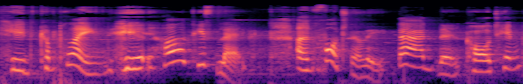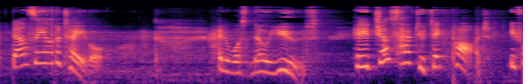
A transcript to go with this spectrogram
he'd complained he hurt his leg. Unfortunately, Dad then caught him dancing on the table. It was no use. He'd just have to take part, if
